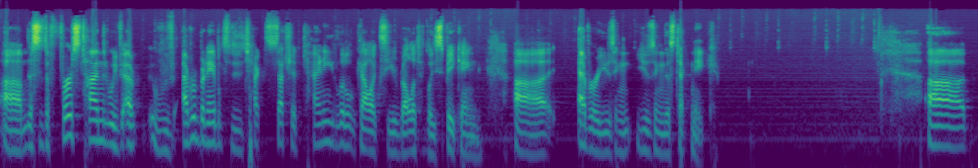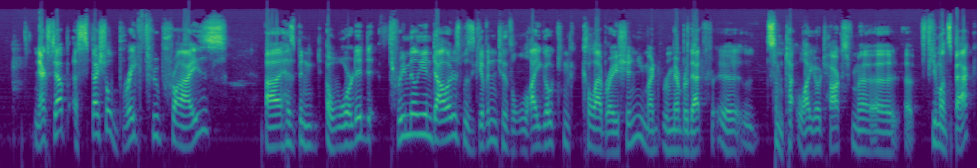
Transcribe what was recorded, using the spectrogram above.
Um, this is the first time that we've ever, we've ever been able to detect such a tiny little galaxy, relatively speaking, uh, ever using, using this technique. Uh, next up, a special breakthrough prize uh, has been awarded. $3 million was given to the LIGO collaboration. You might remember that, uh, some LIGO talks from a, a, few months back.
